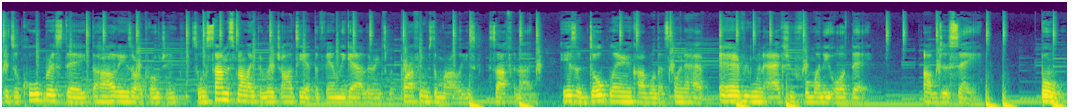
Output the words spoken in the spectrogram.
It's a cool brisk day, the holidays are approaching, so it's time to smell like the rich auntie at the family gatherings with Parfums de Marly's Safanad. Here's a dope layering combo that's going to have everyone ask you for money all day. I'm just saying. Boom.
